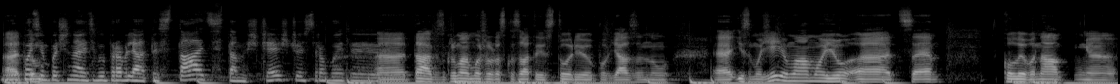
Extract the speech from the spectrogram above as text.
Ну, і Потім Том... починають виправляти стать, там ще щось робити. Е, так, зокрема, можу розказати історію пов'язану е, із моєю мамою. Е, це коли вона е,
